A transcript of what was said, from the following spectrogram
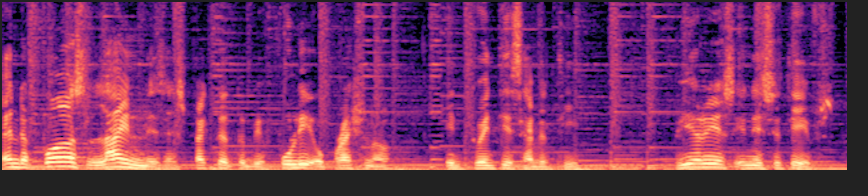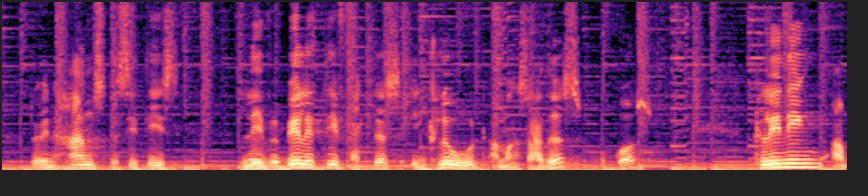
and the first line is expected to be fully operational in 2017. Various initiatives to enhance the city's livability factors include, amongst others, of course, cleaning up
